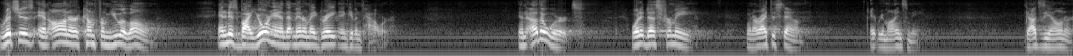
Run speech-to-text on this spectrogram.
Riches and honor come from you alone. And it is by your hand that men are made great and given power. In other words, what it does for me when I write this down, it reminds me God's the owner.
